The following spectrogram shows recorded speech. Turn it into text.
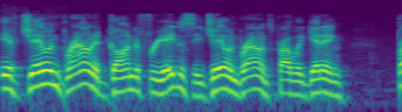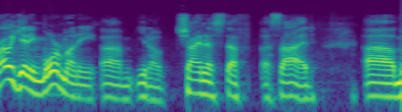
If, if Jaylen Brown had gone to free agency, Jaylen Brown's probably getting probably getting more money. Um, you know, China stuff aside. Um,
